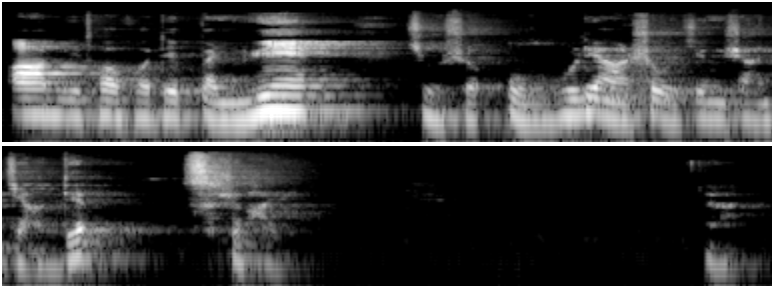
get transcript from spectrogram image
阿弥陀佛的本愿就是《无量寿经》上讲的四十八愿。啊，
